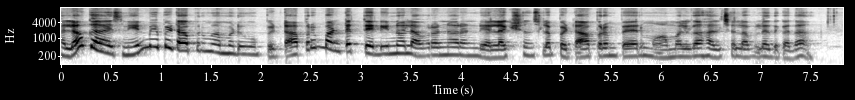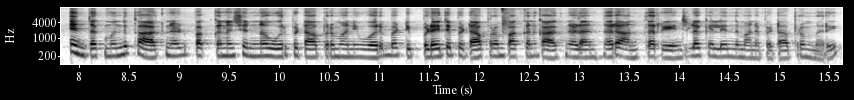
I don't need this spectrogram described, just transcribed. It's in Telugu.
హలో గాయస్ నేను మీ పిఠాపురం అమ్మడు. పిఠాపురం అంటే తెలియని వాళ్ళు ఎవరన్నారండి? ఎలక్షన్స్లో పిఠాపురం పేరు మామూలుగా హల్చల్ అవ్వలేదు కదా? ఇంతకుముందు కాకినాడ పక్కన చిన్న ఊరు పిఠాపురం అని ఊరు బట్ ఇప్పుడైతే పిఠాపురం పక్కన కాకినాడ అంటున్నారు. అంత రేంజ్లోకి వెళ్ళింది మన పిఠాపురం మరి.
